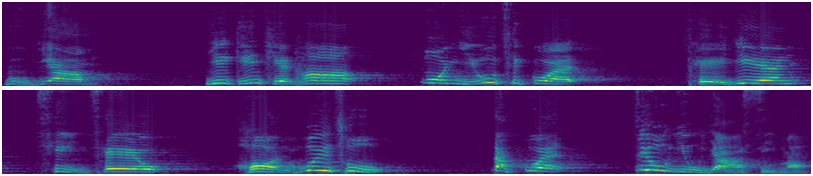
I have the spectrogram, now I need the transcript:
无厌，如今天下分有七国，斜燕、秦朝、韩、魏、楚，德国就有也是嘛。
